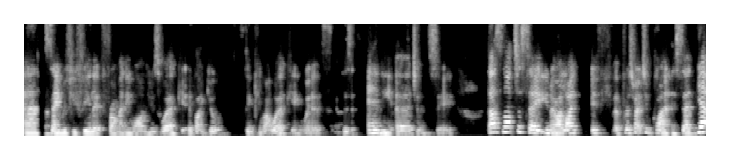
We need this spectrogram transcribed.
And same if you feel it from anyone who's working like you're thinking about working with. If there's any urgency. That's not to say, you know, I like if a prospective client has said, Yeah,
